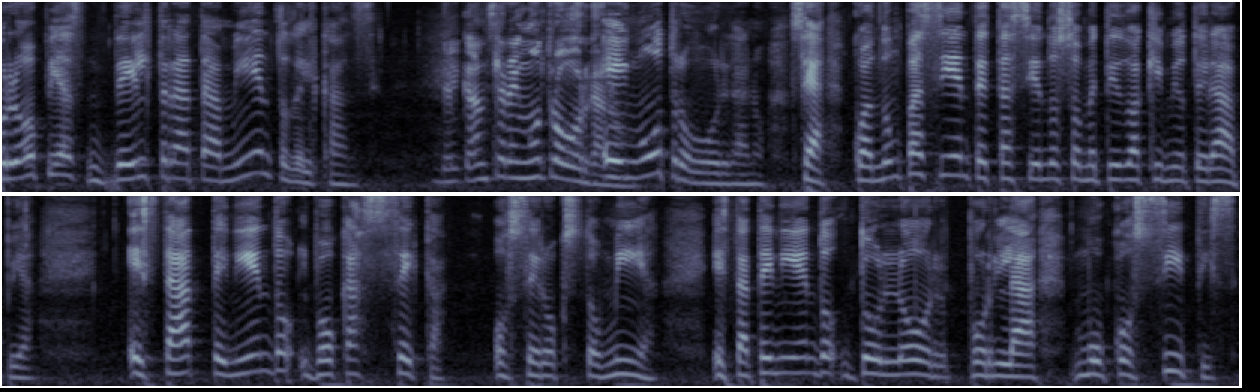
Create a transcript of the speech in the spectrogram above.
propias del tratamiento del cáncer. Del cáncer en otro órgano. En otro órgano. O sea, cuando un paciente está siendo sometido a quimioterapia, está teniendo boca seca o seroxtomía, está teniendo dolor por la mucositis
